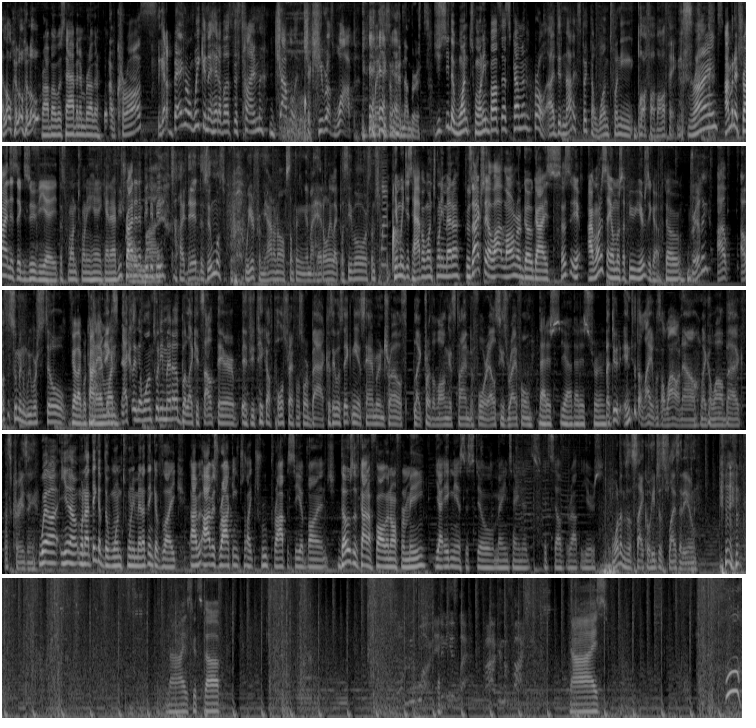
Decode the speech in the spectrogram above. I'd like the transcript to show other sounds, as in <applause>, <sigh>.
Hello, hello, hello. Bravo, what's happening, brother? What up, Cross? We got a banger weekend ahead of us this time. Javelin, Shakira's WAP. You might see some good <laughs> numbers. Did you see the 120 buff that's coming? Bro, I did not expect a 120 buff of all things. Right? I'm going to try this Exuviae, this 120 hand cannon. Have you tried Oh it in my. PvP? I did. The zoom was weird for me. I don't know, something in my head, only like placebo or some shit. Didn't we just have a 120 meta? It was actually a lot longer ago, guys. This I want to say almost a few years ago. So Really? I I was assuming we were still I feel like we're kind of in one. exactly in the 120 meta, but like it's out there. If you take off pulse rifles, we're back because it was Igneous Hammer and Trials like for the longest time before Elsie's rifle. That is, yeah, that is true. But dude, Into the Light was a while now, like a while back. That's crazy. Well, you know, when I think of the 120 meta, I think of like I, I was rocking to like True Prophecy a bunch. Those have kind of fallen off for me. Yeah, Igneous has still maintained its, itself throughout the years. One of them's a psycho. He just flies at you. <laughs> Nice, good stuff. Only one enemy is left. Back in the fight. Nice. Woo!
